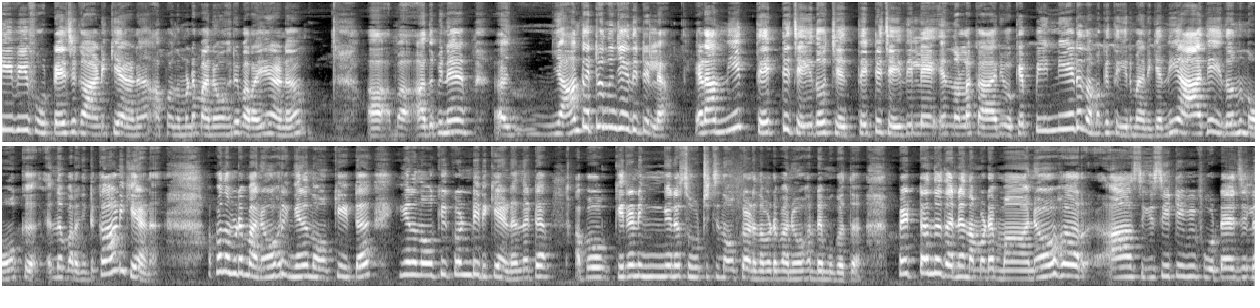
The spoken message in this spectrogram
T V footage കാണിക്കുകയാണ്. അപ്പോൾ നമ്മുടെ മനോഹർ പറയുകയാണ് അത് പിന്നെ ഞാൻ തെറ്റൊന്നും ചെയ്തിട്ടില്ല. എടാ നീ തെറ്റ് ചെയ്തോ തെറ്റ് ചെയ്തില്ലേ എന്നുള്ള കാര്യമൊക്കെ പിന്നീട് നമുക്ക് തീരുമാനിക്കാം. നീ ആദ്യം ഇതൊന്ന് നോക്ക് എന്ന് പറഞ്ഞിട്ട് കാണിക്കുകയാണ്. അപ്പോൾ നമ്മുടെ മനോഹർ ഇങ്ങനെ നോക്കിയിട്ട് ഇങ്ങനെ നോക്കിക്കൊണ്ടിരിക്കുകയാണ്. എന്നിട്ട് അപ്പോൾ കിരൺ ഇങ്ങനെ സൂക്ഷിച്ച് നോക്കുകയാണ് നമ്മുടെ മനോഹറിന്റെ മുഖത്ത്. പെട്ടെന്ന് തന്നെ നമ്മുടെ മനോഹർ ആ സി സി ടി വി ഫുട്ടേജിൽ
